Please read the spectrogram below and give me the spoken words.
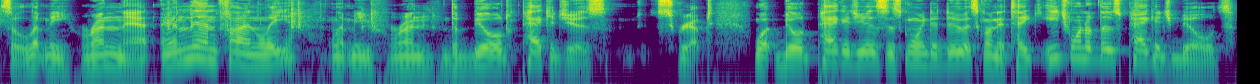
So let me run that. And then finally, let me run the build packages script. What build packages is going to do, it's going to take each one of those package builds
